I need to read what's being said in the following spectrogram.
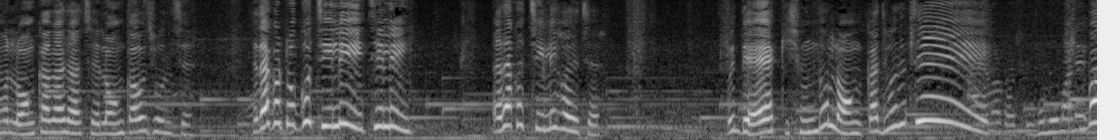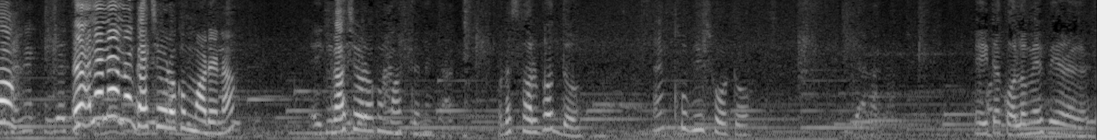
আমার লঙ্কা গাছ আছে লঙ্কাও ঝুলছে। দেখো টুকু চিলি চিলি। দেখো চিলি হয়েছে। ওই দেখ কি সুন্দর লঙ্কা ঝুলছে। বাহ! না না না না গাছে ওরকম মারে না। গাছে ওরকম মারতে নেই। ওটা স্থলপদ্ম। হ্যাঁ খুবই ছোট। এইটা কলমের পেয়ারা গাছ।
